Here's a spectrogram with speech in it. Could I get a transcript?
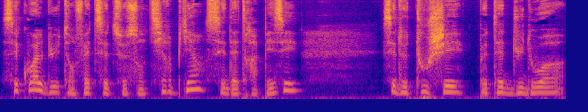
C'est quoi le but en fait? C'est de se sentir bien, c'est d'être apaisé, c'est de toucher peut-être du doigt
